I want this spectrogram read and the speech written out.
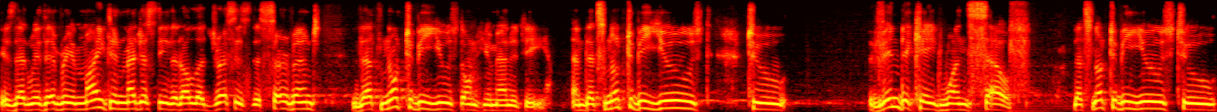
is that with every might and majesty that Allah dresses the servant that's not to be used on humanity and that's not to be used to vindicate oneself, that's not to be used to,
